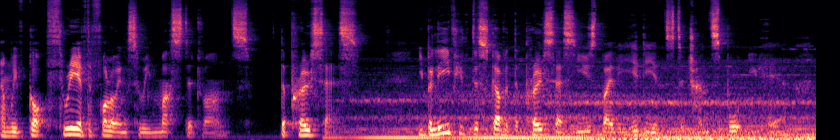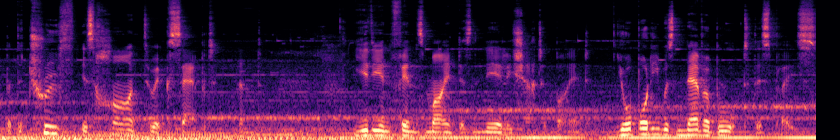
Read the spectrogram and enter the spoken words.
And we've got three of the following, so we must advance. The process. You believe you've discovered the process used by the Yithians to transport you here, but the truth is hard to accept, and Yithian Finn's mind is nearly shattered by it. Your body was never brought to this place.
